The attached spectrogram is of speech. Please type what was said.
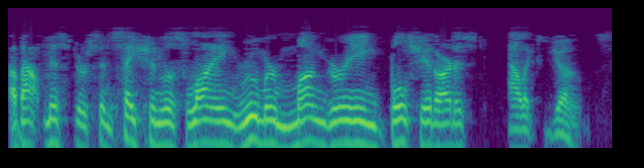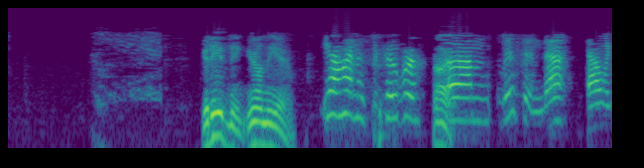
about Mr. Sensationalist, lying, rumor mongering, bullshit artist, Alex Jones. Good evening. You're on the air. Yeah, hi, Mr. Cooper. Hi. Um, listen, that Alex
